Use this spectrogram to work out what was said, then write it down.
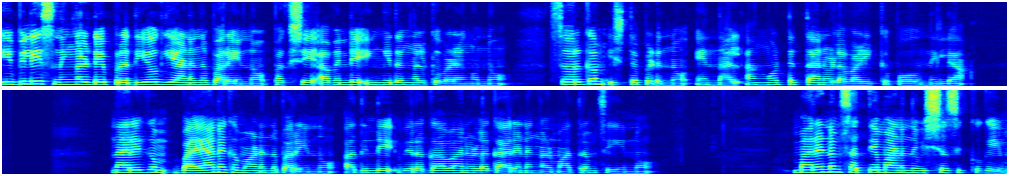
ഇബ്ലീസ് നിങ്ങളുടെ പ്രതിയോഗിയാണെന്ന് പറയുന്നു. പക്ഷേ അവന്റെ ഇംഗിതങ്ങൾക്ക് വഴങ്ങുന്നു. സ്വർഗം ഇഷ്ടപ്പെടുന്നു. എന്നാൽ അങ്ങോട്ടെത്താനുള്ള വഴിക്ക് പോകുന്നില്ല. നരകം ഭയാനകമാണെന്ന് പറയുന്നു. അതിന്റെ വിറകാവാനുള്ള കാരണങ്ങൾ മാത്രം ചെയ്യുന്നു. മരണം സത്യമാണെന്ന് വിശ്വസിക്കുകയും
